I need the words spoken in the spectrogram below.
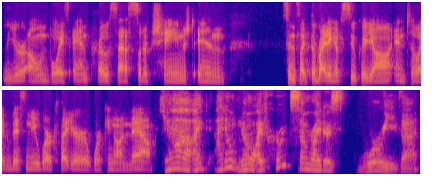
your own voice and process sort of changed in since like the writing of Soucouyant into like this new work that you're working on now? Yeah i i don't know. I've heard some writers worry that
